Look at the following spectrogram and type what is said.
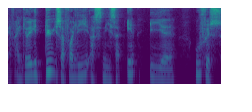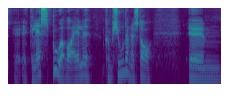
Ja, for han kan jo ikke dy sig for lige at snige sig ind i øh, Uffes øh, glasbur, hvor alle computerne står. Øhm,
